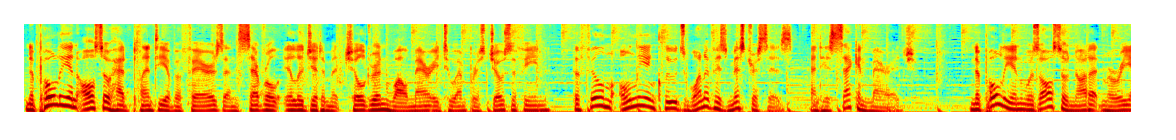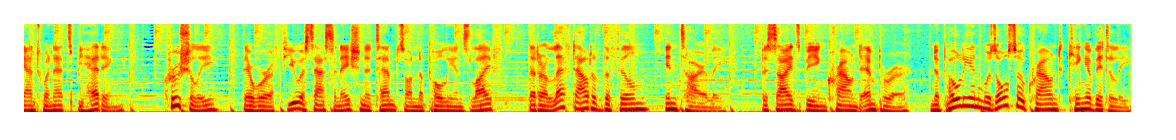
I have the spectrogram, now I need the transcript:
Napoleon also had plenty of affairs and several illegitimate children while married to Empress Josephine. The film only includes one of his mistresses and his second marriage. Napoleon was also not at Marie Antoinette's beheading. Crucially, there were a few assassination attempts on Napoleon's life that are left out of the film entirely. Besides being crowned emperor, Napoleon was also crowned King of Italy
